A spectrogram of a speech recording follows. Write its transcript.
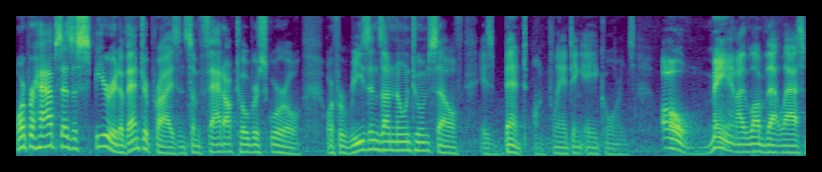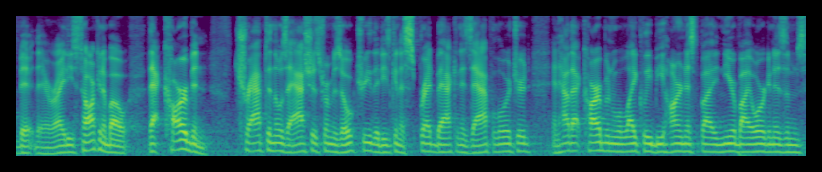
or perhaps as a spirit of enterprise in some fat October squirrel, or for reasons unknown to himself, is bent on planting acorns. Oh man, I love that last bit there, right? He's talking about that carbon trapped in those ashes from his oak tree that he's going to spread back in his apple orchard, and how that carbon will likely be harnessed by nearby organisms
